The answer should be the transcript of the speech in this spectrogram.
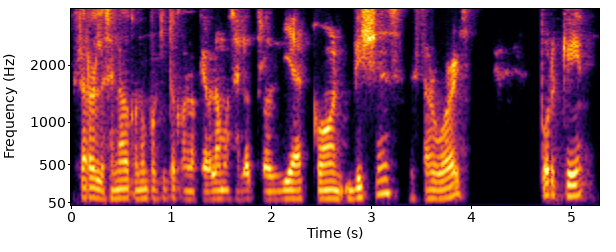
está relacionado con un poquito con lo que hablamos el otro día con Visions de Star Wars, porque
